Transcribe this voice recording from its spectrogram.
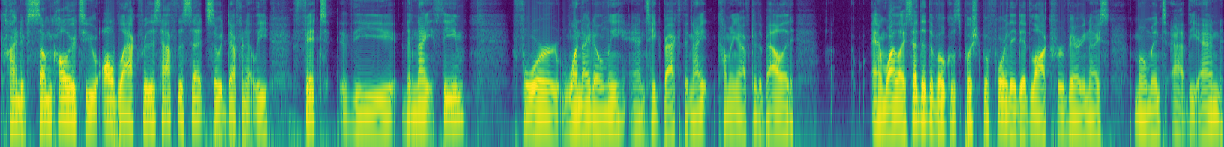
kind of some color to all black for this half of the set, so it definitely fit the the night theme for one night only and take back the night coming after the ballad. And while I said that the vocals pushed before, they did lock for a very nice moment at the end.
